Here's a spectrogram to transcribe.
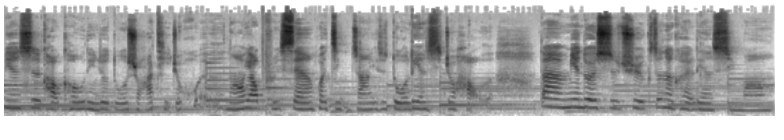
面试考 coding 就多刷题就会了，然后要 present 会紧张，也是多练习就好了。但面对失去，真的可以练习吗？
